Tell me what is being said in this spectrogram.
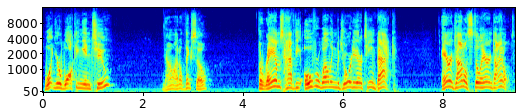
what you're walking into? No, I don't think so. The Rams have the overwhelming majority of their team back. Aaron Donald's still Aaron Donald.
